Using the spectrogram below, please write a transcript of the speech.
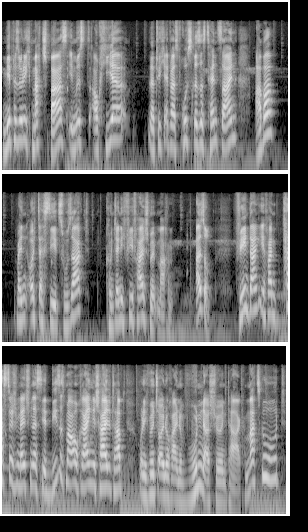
Mir persönlich macht Spaß. Ihr müsst auch hier natürlich etwas frustresistent sein, aber wenn euch das Stil zusagt, könnt ihr nicht viel falsch mitmachen. Also, vielen Dank, ihr fantastischen Menschen, dass ihr dieses Mal auch reingeschaltet habt und ich wünsche euch noch einen wunderschönen Tag. Macht's gut!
